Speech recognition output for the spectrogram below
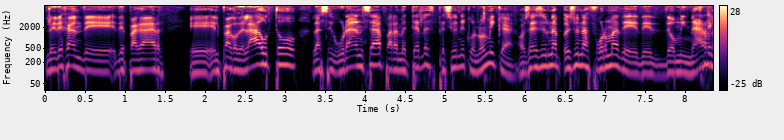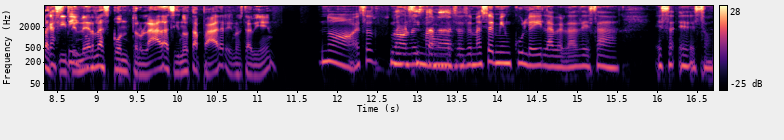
le dejan de, de pagar eh, el pago del auto, la aseguranza, para meterles presión económica. O sea, es una, es una forma de, de dominarlas y tenerlas controladas y no está padre, no está bien. No, eso es No, no está nada O sea, se me hace bien culé, la verdad, esa, esa- eso.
